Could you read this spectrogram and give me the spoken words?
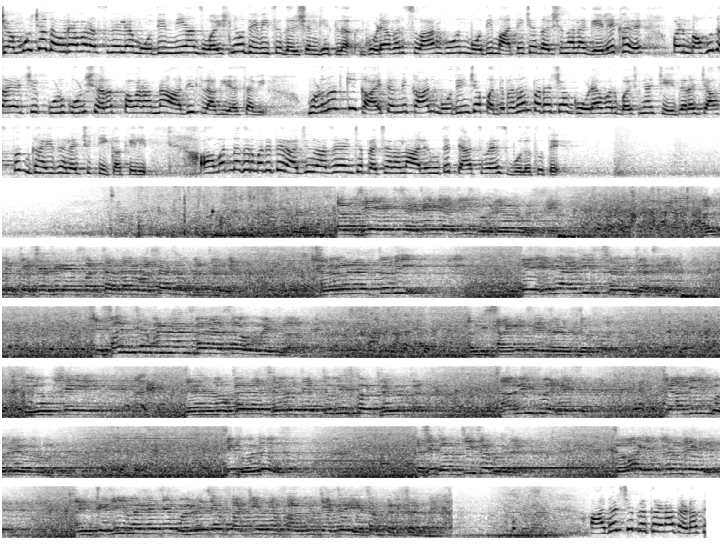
जम्मूच्या दौऱ्यावर असलेल्या मोदींनी आज वैष्णव देवीचं दर्शन घेतलं. घोड्यावर स्वार होऊन मोदी मातेच्या दर्शनाला गेले खरे पण बहुधा याची कुणकुण शरद पवारांना आधीच लागली असावी. म्हणूनच की काय त्यांनी काल मोदींच्या पंतप्रधान पदाच्या घोड्यावर बसण्याची जरा जास्तच घाई झाल्याची टीका केली. अहमदनगरमध्ये ते राजीव राजे यांच्या प्रचाराला आले होते त्याच वेळेस बोलत होते. एक घोड्यावर बसते अजून जपून लोकशाही लोकांना ठरवून द्या तुम्हीच कोण ठरवता आम्हीच म्हणायचं. की आम्हीच घोड्यावर ते घोडं असं गमतीचं घोडं. कवा इथून जाईल आणि कधी मला त्या घोड्याच्या पाठीवर पाडून त्याचा याचा प्रकार नाही. आदर्श प्रकरणात अडक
